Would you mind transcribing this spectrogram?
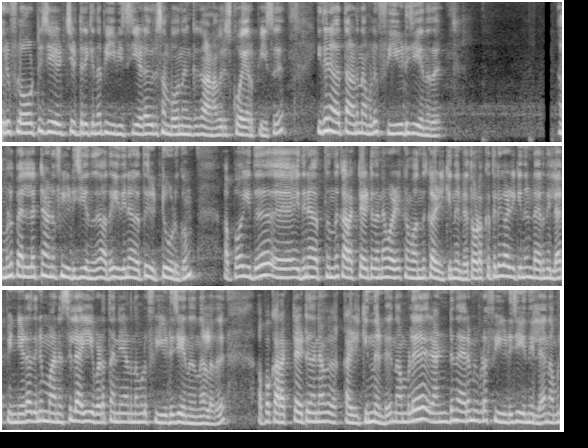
ഒരു ഫ്ലോട്ട് ചെയ്യിച്ചിട്ടിരിക്കുന്ന പി വി സിയുടെ ഒരു സംഭവം നിങ്ങൾക്ക് കാണാം. ഒരു സ്ക്വയർ പീസ് ഇതിനകത്താണ് നമ്മൾ ഫീഡ് ചെയ്യുന്നത്. നമ്മൾ പെല്ലറ്റാണ് ഫീഡ് ചെയ്യുന്നത്. അത് ഇതിനകത്ത് ഇട്ട് കൊടുക്കും. അപ്പോൾ ഇത് ഇതിനകത്ത് നിന്ന് കറക്റ്റായിട്ട് തന്നെ വഴി വന്ന് കഴിക്കുന്നുണ്ട്. തുടക്കത്തിൽ കഴിക്കുന്നുണ്ടായിരുന്നില്ല. പിന്നീട് അതിന് മനസ്സിലായി ഇവിടെ തന്നെയാണ് നമ്മൾ ഫീഡ് ചെയ്യുന്നത് എന്നുള്ളത്. അപ്പോൾ കറക്റ്റായിട്ട് തന്നെ കഴിക്കുന്നുണ്ട്. നമ്മൾ രണ്ട് നേരം ഇവിടെ ഫീഡ് ചെയ്യുന്നില്ല. നമ്മൾ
